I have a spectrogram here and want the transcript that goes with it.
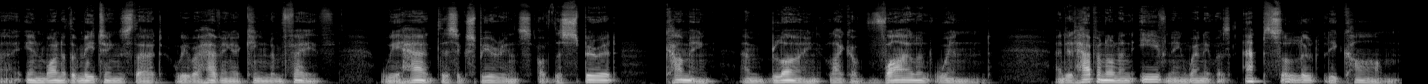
uh, in one of the meetings that we were having at Kingdom Faith, we had this experience of the Spirit coming and blowing like a violent wind. And it happened on an evening when it was absolutely calm.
